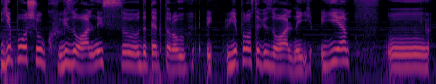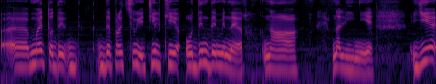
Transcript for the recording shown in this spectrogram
Є пошук візуальний з е, детектором, є просто візуальний. Є е, методи, де працює тільки один демінер на, на лінії. Є,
